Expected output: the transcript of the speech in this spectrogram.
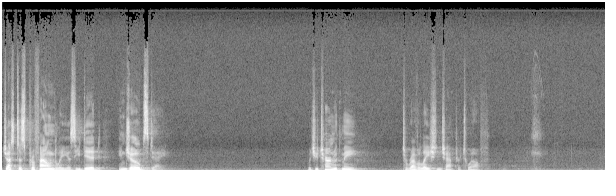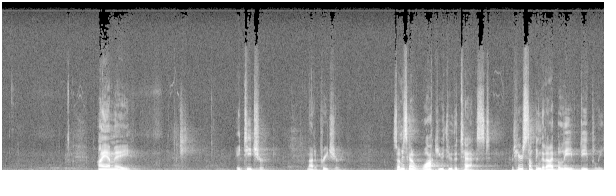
just as profoundly as he did in Job's day. Would you turn with me to Revelation chapter 12? I am a, a teacher, not a preacher. So I'm just going to walk you through the text. But here's something that I believe deeply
